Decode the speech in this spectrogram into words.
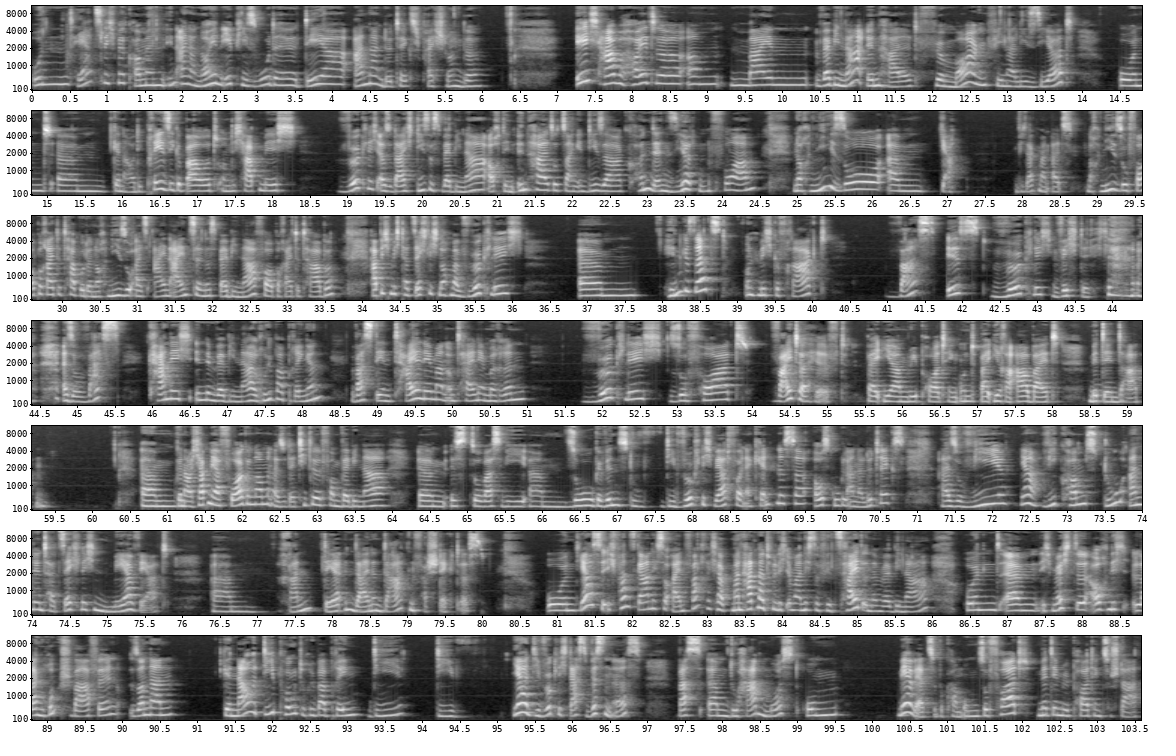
Und herzlich willkommen in einer neuen Episode der Analytics Sprechstunde. Ich habe heute ähm, mein Webinarinhalt für morgen finalisiert und ähm, genau die Präsi gebaut und ich habe mich wirklich, also da ich dieses Webinar, auch den Inhalt sozusagen in dieser kondensierten Form noch nie so, ähm, ja, wie sagt man, als noch nie so vorbereitet habe oder noch nie so als ein einzelnes Webinar vorbereitet habe, habe ich mich tatsächlich nochmal wirklich ähm, hingesetzt und mich gefragt, was ist wirklich wichtig? also was kann ich in dem Webinar rüberbringen, was den Teilnehmern und Teilnehmerinnen wirklich sofort weiterhilft bei ihrem Reporting und bei ihrer Arbeit mit den Daten. Ähm, genau, ich habe mir ja vorgenommen, also der Titel vom Webinar ähm, ist sowas wie ähm, So gewinnst du die wirklich wertvollen Erkenntnisse aus Google Analytics. Also wie, ja, wie kommst du an den tatsächlichen Mehrwert ähm, ran, der in deinen Daten versteckt ist? Und ja, ich fand es gar nicht so einfach. Ich habe, man hat natürlich immer nicht so viel Zeit in einem Webinar und ähm, ich möchte auch nicht lang rumschwafeln, sondern genau die Punkte rüberbringen, die die ja, die wirklich das Wissen ist, was ähm, du haben musst, um Mehrwert zu bekommen, um sofort mit dem Reporting zu starten.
